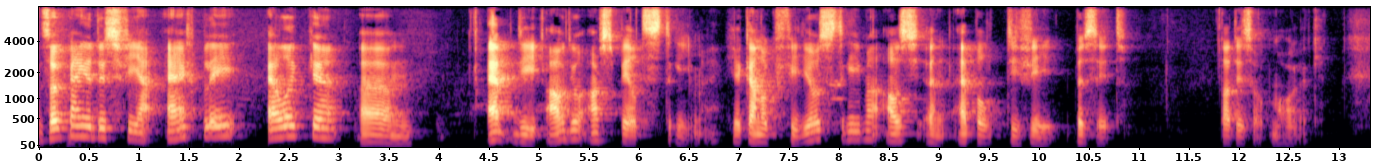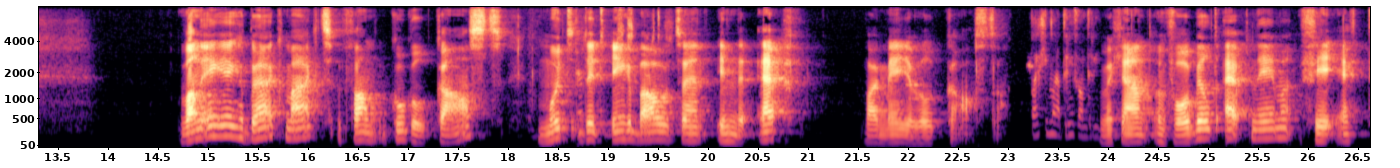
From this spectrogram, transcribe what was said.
zo kan je dus via AirPlay elke ehm, app die audio afspeelt streamen. Je kan ook video streamen als je een Apple TV bezit. Dat is ook mogelijk. Wanneer je gebruik maakt van Google Cast, moet dit ingebouwd zijn in de app waarmee je wil casten. Pagina 3 van 3. We gaan een voorbeeld-app nemen, VRT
